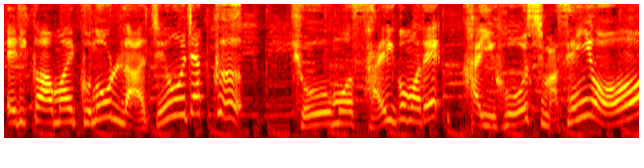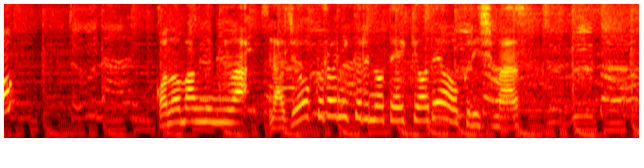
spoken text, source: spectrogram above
エリカーマイコのラジオジャック。今日も最後まで解放しませんよ。この番組はラジオクロニクルの提供でお送りします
